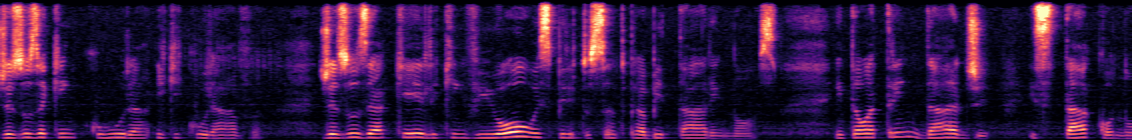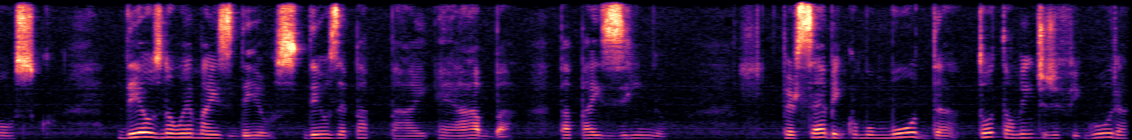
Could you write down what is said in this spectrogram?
Jesus é quem cura e que curava. Jesus é aquele que enviou o Espírito Santo para habitar em nós. Então a Trindade está conosco. Deus não é mais Deus, Deus é papai, é aba, papaizinho. Percebem como muda totalmente de figura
